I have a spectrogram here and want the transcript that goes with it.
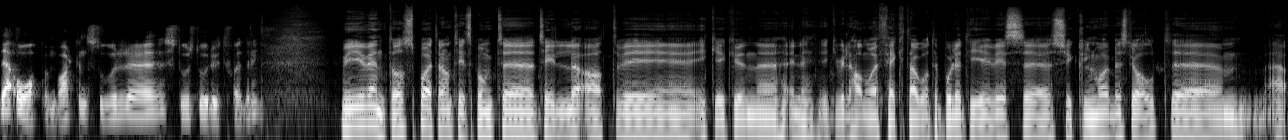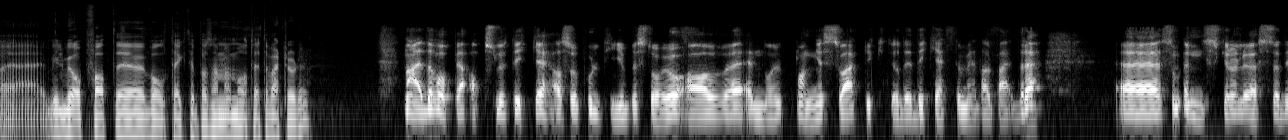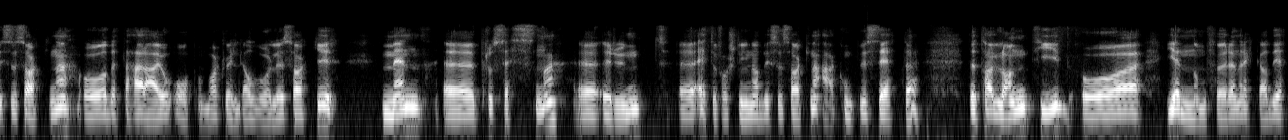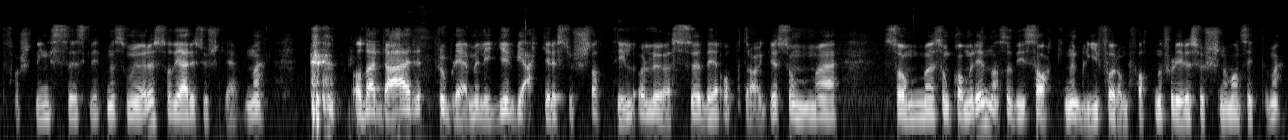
det er åpenbart en stor, stor, stor utfordring. Vi vente oss på et eller annet tidspunkt eh, til at vi ikke kunne, eller ikke ville ha noe effekt av å gå til politiet hvis eh, sykkelen vår ble stjålet. Eh, vil vi oppfatte voldtekter på samme måte etter hvert, tror du? Nei, det håper jeg absolutt ikke. Altså, Politiet består jo av enormt mange svært dyktige og dedikerte medarbeidere eh, som ønsker å løse disse sakene. Og dette her er jo åpenbart veldig alvorlige saker. Men eh, prosessene eh, rundt eh, etterforskningen av disse sakene er kompliserte. Det tar lang tid å gjennomføre en rekke av de etterforskningsskrittene som gjøres, og de er ressurskrevende. Og Det er der problemet ligger. Vi er ikke ressurssatt til å løse det oppdraget som, eh, som, som kommer inn. Altså De sakene blir for omfattende for de ressursene man sitter med.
